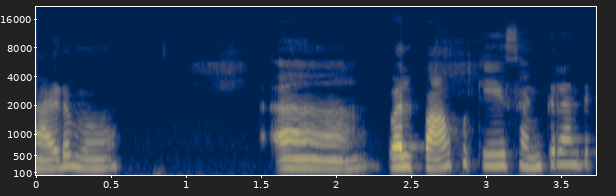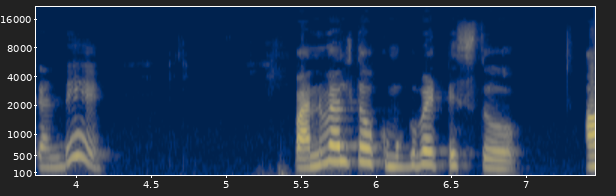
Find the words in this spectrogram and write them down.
మేడము వాళ్ళ పాపకి సంక్రాంతికి అండి పనివాళ్ళతో ఒక ముగ్గు పెట్టిస్తూ ఆ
